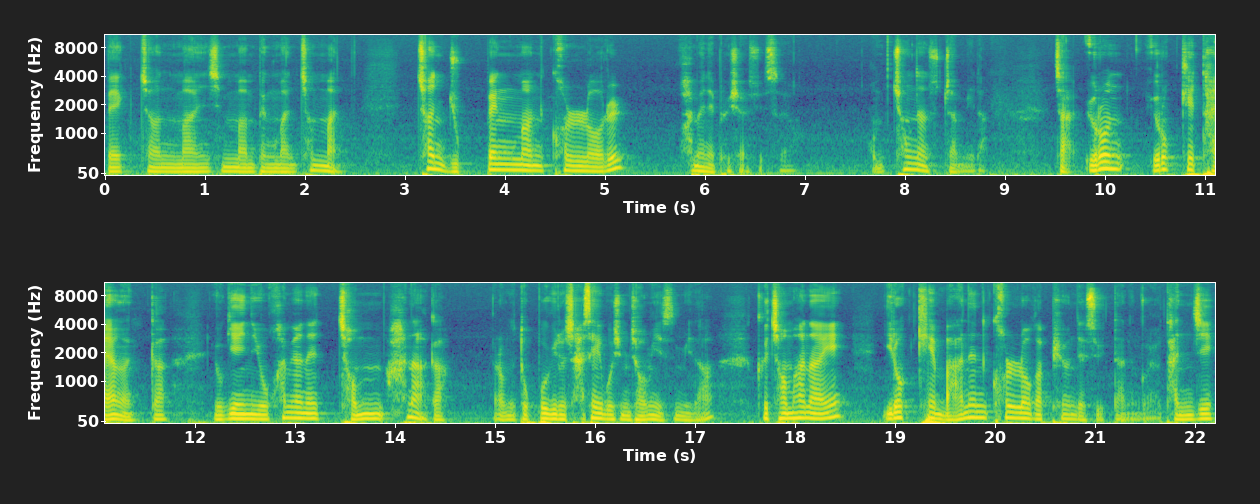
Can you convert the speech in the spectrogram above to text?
100, 1000만, 10만, 100만, 1000만 1600만 컬러를 화면에 표시할 수 있어요. 엄청난 숫자입니다. 자, 요런 요렇게 다양한 그러니까 여기에 있는 요 화면의 점 하나가 여러분들 돋보기로 자세히 보시면 점이 있습니다. 그 점 하나에 이렇게 많은 컬러가 표현될 수 있다는 거예요. 단지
